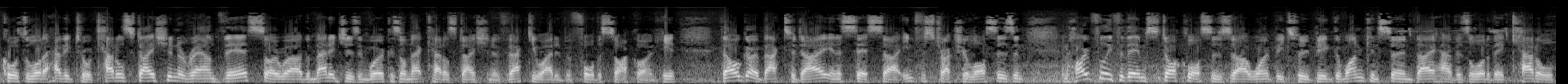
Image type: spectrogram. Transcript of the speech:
caused a lot of havoc to a cattle station around there, so uh, the managers and workers on that cattle station evacuated before the cyclone hit. They'll go back today and assess uh, infrastructure losses, and, and hopefully for them, stock losses uh, won't be too big. The one concern they have is a lot of their cattle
